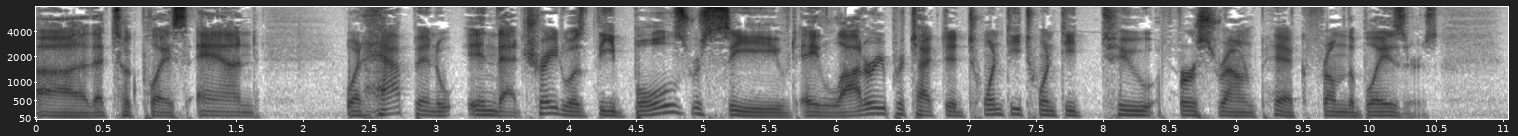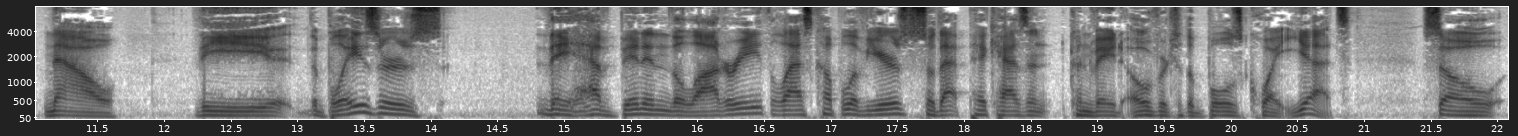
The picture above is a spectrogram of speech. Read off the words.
uh, that took place. And what happened in that trade was the Bulls received a lottery protected 2022 first round pick from the Blazers. Now, the the Blazers they have been in the lottery the last couple of years, so that pick hasn't conveyed over to the Bulls quite yet. So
